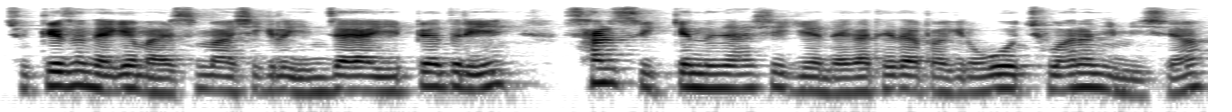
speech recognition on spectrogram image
주께서 내게 말씀하시기를 인자야 이 뼈들이 살 수 있겠느냐 하시기에 내가 대답하기를 오 주 하나님이시여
